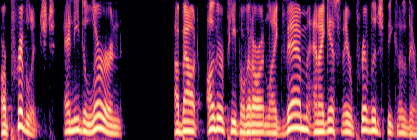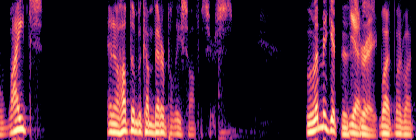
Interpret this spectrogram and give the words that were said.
are privileged and need to learn about other people that aren't like them. And I guess they're privileged because they're white, and it'll help them become better police officers. Let me get this yes. straight. What? What? What?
